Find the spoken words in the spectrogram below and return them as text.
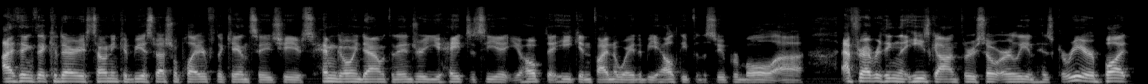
I think that Kadarius Toney could be a special player for the Kansas City Chiefs. Him going down with an injury, you hate to see it. You hope that he can find a way to be healthy for the Super Bowl uh, after everything that he's gone through so early in his career. But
